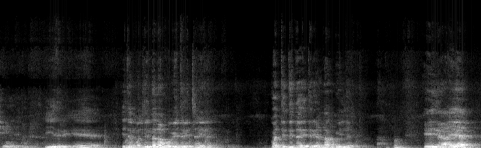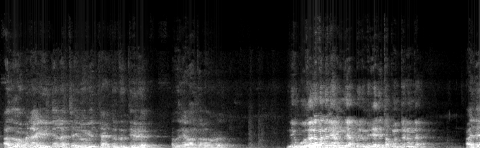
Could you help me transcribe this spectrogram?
ಚೇಂಜ್ ಐತೆ ನೋಡ್ರಿ ಇದ್ರಿ? ಇದು ಮೊದ್ಲಿಂದನ ಹೋಗಿದ್ರಿ ಚೈನ್. ಗೊತ್ತಿದ್ದಿದ್ದ ಐತ್ರಿ ಎಲ್ಲಾರ್ಗು ಇದೆ ಏ ಅದು ಮನ್ಯಾಗ ಹೇಳಿದ್ನಲ್ಲ ಚೈನ್ ಹೋಗಿದ್ ಚಾಂಟದ್ ಅಂತ ಹೇಳಿ ಅದನ್ನ ಹೇಳತ್ತಾರ ಅವ್ರು. ನೀ ಓದಲ್ಲ ಬಂದಿಲ್ಲ ಹಂಗ ಅಪ್ಪ ಮರ್ಯಾದೆ ತಕೊಂತ ನಂದ. ಅಲ್ಲೇ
